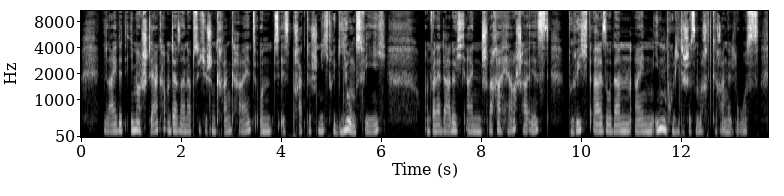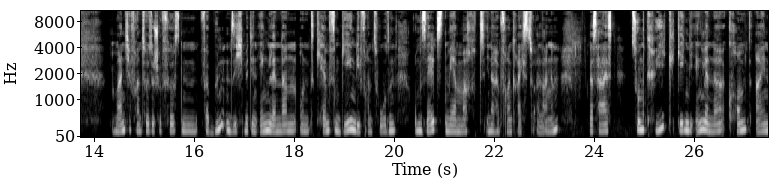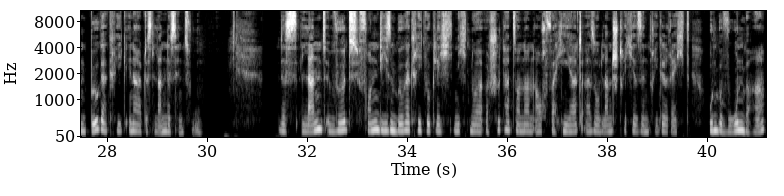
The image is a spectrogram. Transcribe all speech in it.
leidet immer stärker unter seiner psychischen Krankheit und ist praktisch nicht regierungsfähig. Und weil er dadurch ein schwacher Herrscher ist, bricht also dann ein innenpolitisches Machtgerangel los. Manche französische Fürsten verbünden sich mit den Engländern und kämpfen gegen die Franzosen, um selbst mehr Macht innerhalb Frankreichs zu erlangen. Das heißt, zum Krieg gegen die Engländer kommt ein Bürgerkrieg innerhalb des Landes hinzu. Das Land wird von diesem Bürgerkrieg wirklich nicht nur erschüttert, sondern auch verheert. Also Landstriche sind regelrecht unbewohnbar.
